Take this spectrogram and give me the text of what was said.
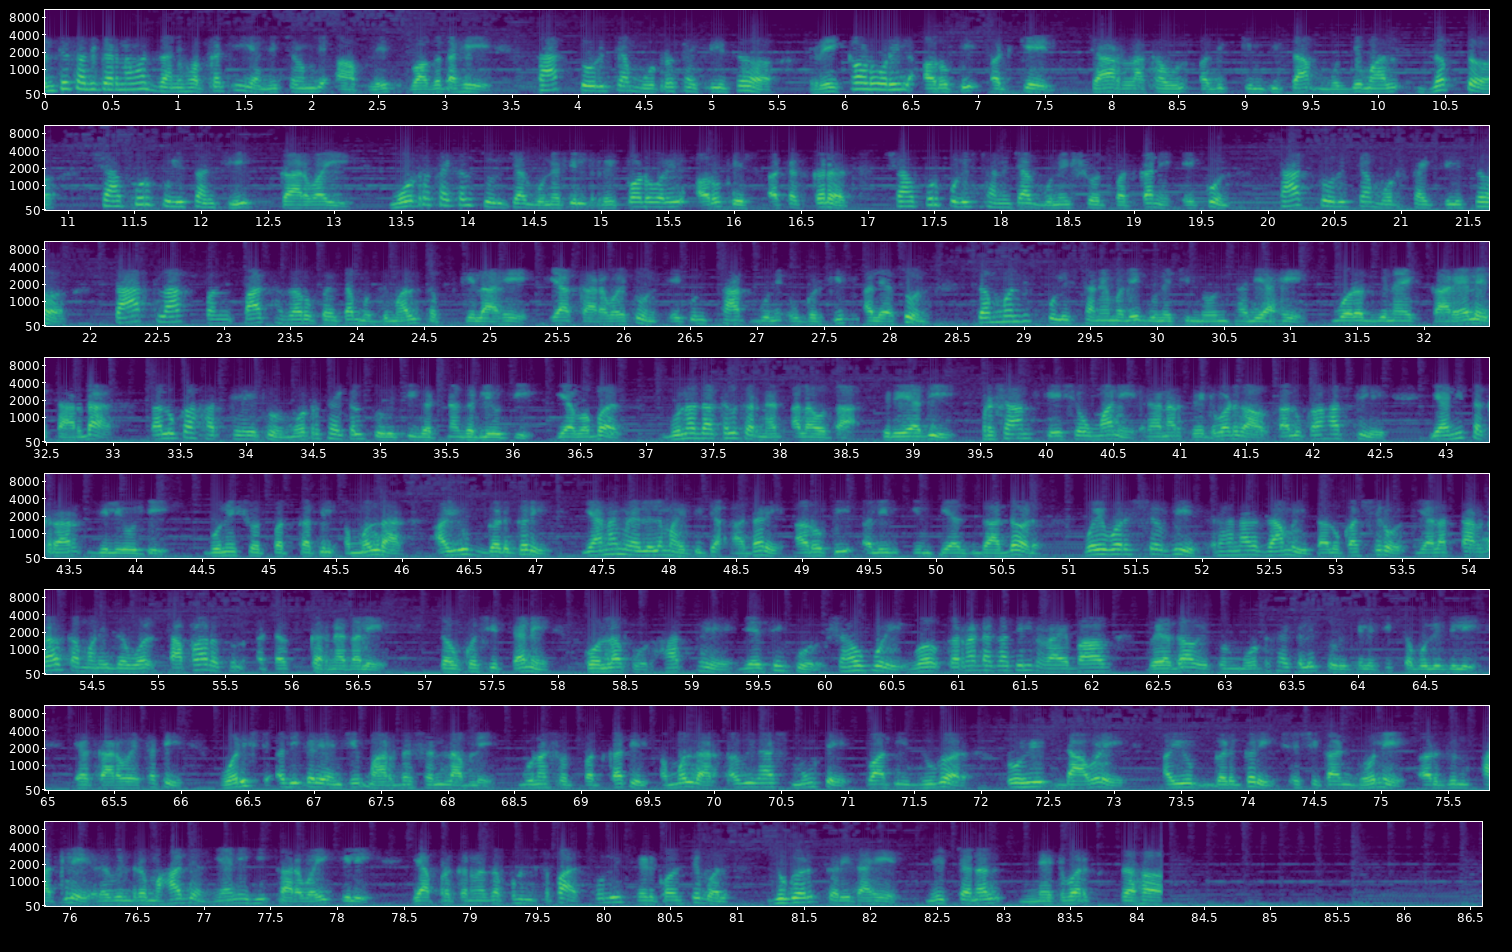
जनतेचा अधिकारनामा जाणीव हक्काची या निश्चयामध्ये आपले स्वागत आहे. सात चोरीच्या मोटरसायकलीसह रेकॉर्डवरील आरोपी अटकेत. चार लाखाहून अधिक किमतीचा मुद्देमाल जप्त. शहापूर पोलिसांची कारवाई. मोटरसायकल चोरीच्या गुन्ह्यातील रेकॉर्डवरील आरोपीस अटक करत शहापूर पोलीस ठाण्याच्या गुन्हे शोध पथकाने एकूण सात चोरीच्या मोटरसायकलीसह सात लाख पाच हजार रुपयाचा मुद्देमाल जप्त केला आहे. या कारवाईतून एकूण सात गुन्हे उघडकीस आले असून संबंधित पोलीस ठाण्यामध्ये गुन्ह्याची नोंद झाली आहे. वरद विनायक कार्यालय तारदाळ तालुका हातकले येथून मोटरसायकल चोरीची घटना घडली होती. याबाबत गुन्हा दाखल करण्यात आला होता. फिर्यादी प्रशांत केशव माने राहणार पेटवडगाव तालुका हातकले यांनी तक्रार दिली होती. गुन्हे शोध पथकातील अंमलदार आयुब गडकरी यांना मिळालेल्या माहितीच्या आधारे आरोपी अलीम इम्तियाज गादड वय वर्ष वीस राहणार जांभळी तालुका शिरोळ याला तारदाळ कमानीजवळ सापळा रचून अटक करण्यात आली. चौकशीत त्याने कोल्हापूर हातखेळे जयसिंगपूर शाहूपुरी व कर्नाटकातील रायबाग बेळगाव येथून मोटरसायकली चोरी केल्याची कबुली दिली. या कारवाईसाठी वरिष्ठ अधिकारी यांचे मार्गदर्शन लाभले. गुन्हा शोध पथकातील अंमलदार अविनाश मुंगसे स्वाती जुगर रोहित डावळे अयुब गडकरी शशिकांत ढोणे अर्जुन फातले रवींद्र महाजन यांनी ही कारवाई केली. या प्रकरणाचा पुढील तपास पोलीस हेड कॉन्स्टेबल जुगर करीत आहेत. न्यूज चॅनल नेटवर्क सह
